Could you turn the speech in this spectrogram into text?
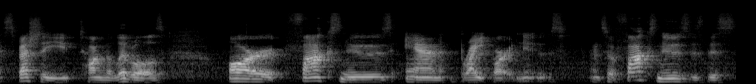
especially talking to liberals, are Fox News and Breitbart News. And so Fox News is this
